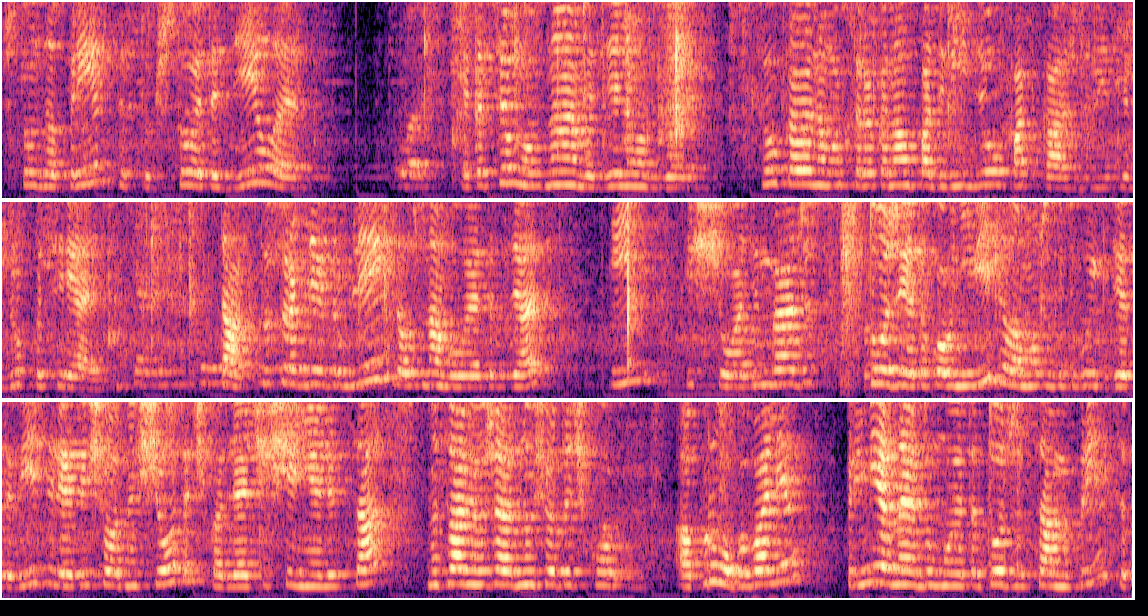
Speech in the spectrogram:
Что за принцип тут, что это делает? Это все мы узнаем в отдельном обзоре. Ссылка на мой второй канал под видео, под каждым, если вдруг потеряете. Так, 149 рублей должна была это взять. И еще один гаджет. Тоже я такого не видела, может быть вы где-то видели. Это еще одна щеточка для очищения лица. Мы с вами уже одну щеточку а, пробовали. Примерно, я думаю, это тот же самый принцип,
